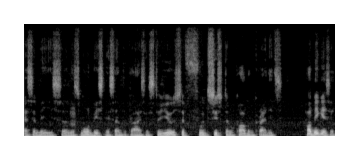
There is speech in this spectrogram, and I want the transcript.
SMEs, uh, the small business enterprises, to use the food system carbon credits, how big is it?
